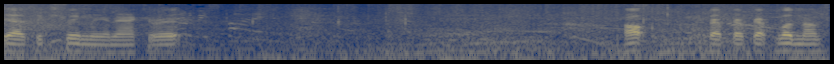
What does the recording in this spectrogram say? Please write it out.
yeah, it's extremely inaccurate. Oh, crap, crap, crap, blood mounts.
